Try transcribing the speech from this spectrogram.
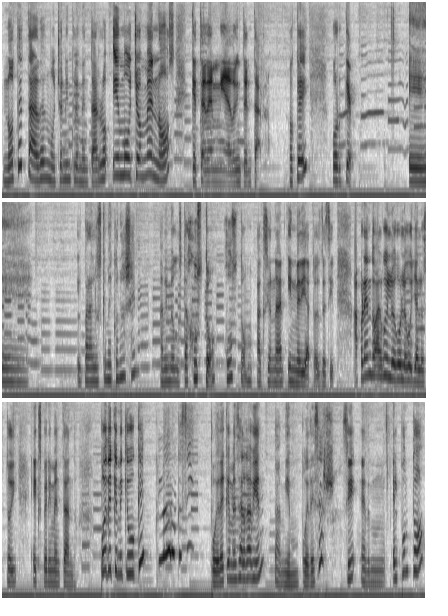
no te tardes mucho en implementarlo y mucho menos que te dé miedo intentarlo, ¿ok? Porque eh, para los que me conocen, a mí me gusta justo, justo accionar inmediato. Es decir, aprendo algo y luego, luego ya lo estoy experimentando. ¿Puede que me equivoque? Claro que sí. ¿Puede que me salga bien? También puede ser. ¿Sí? Em, el punto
